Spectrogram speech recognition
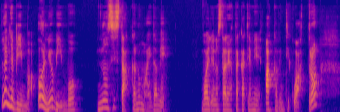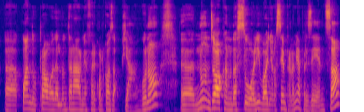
La mia bimba o il mio bimbo non si staccano mai da me. Vogliono stare attaccati a me H24. Uh, eh, quando provo ad allontanarmi a fare qualcosa piangono, uh, non giocano da soli, vogliono sempre la mia presenza.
